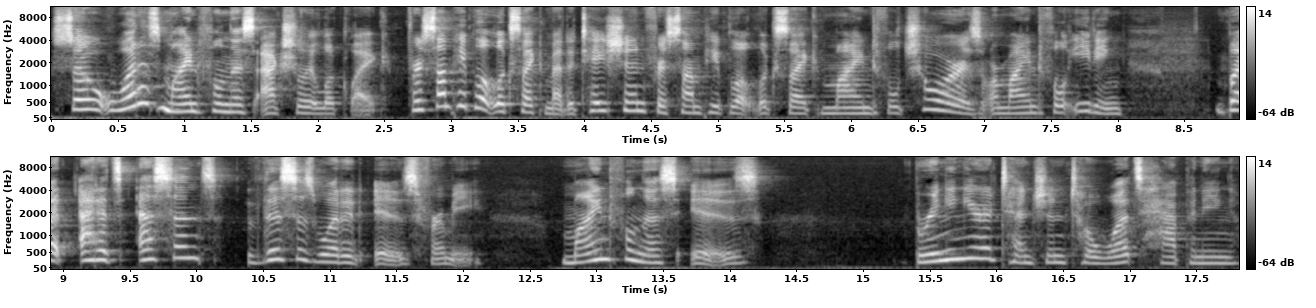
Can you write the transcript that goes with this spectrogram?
So, what does mindfulness actually look like? For some people, it looks like meditation. For some people, it looks like mindful chores or mindful eating. But at its essence, this is what it is for me. Mindfulness is bringing your attention to what's happening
